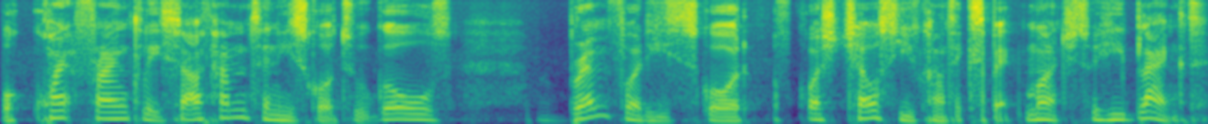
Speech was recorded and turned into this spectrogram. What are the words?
but quite frankly, Southampton, he scored two goals. Brentford, he scored. Of course, Chelsea, you can't expect much, so he blanked.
